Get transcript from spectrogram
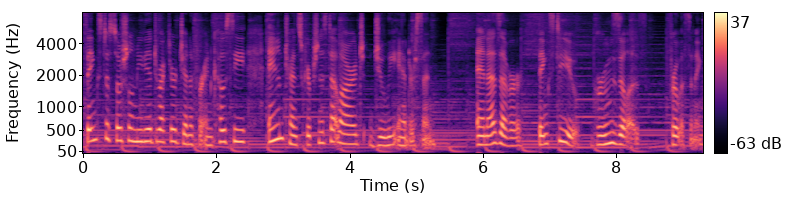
Thanks to social media director Jennifer Nkosi and transcriptionist at large Julie Anderson. And as ever, thanks to you, Groomzillas, for listening.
